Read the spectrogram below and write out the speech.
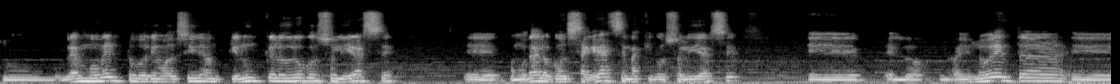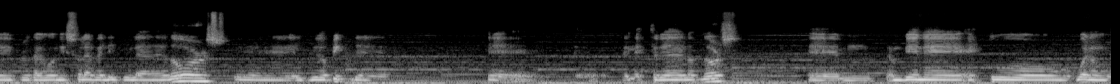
su gran momento, podríamos decir, aunque nunca logró consolidarse eh, como tal o consagrarse más que consolidarse. eh, en, los, en años 90 eh, protagonizó la película The Doors, el biopic de, de la historia de los Doors. Eh, también eh, estuvo, bueno,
